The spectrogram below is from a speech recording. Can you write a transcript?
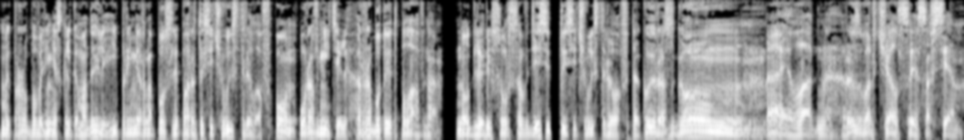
Мы пробовали несколько моделей, и примерно после пары тысяч выстрелов он, уравнитель, работает плавно. Но для ресурса в 10 тысяч выстрелов такой разгон... Ай, ладно, разворчался я совсем.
